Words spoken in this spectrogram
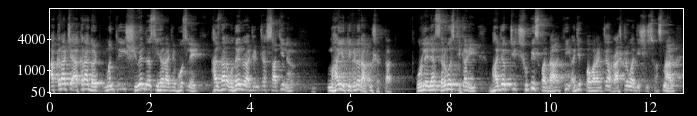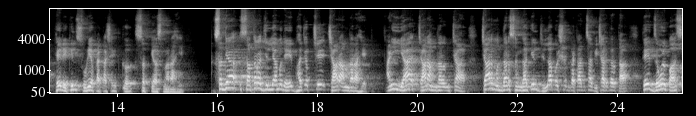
अकराचे अकरा गट मंत्री राजे भोसले खासदार उदयनराजेंच्या साथीनं महायुतीकडे राखू शकतात. उरलेल्या सर्वच ठिकाणी भाजपची छुपी स्पर्धा ही अजित पवारांच्या राष्ट्रवादीशी असणार हे देखील सूर्यप्रकाश इतकं सत्य असणार आहे. सध्या सातारा जिल्ह्यामध्ये भाजपचे चार आमदार आहेत. आणि या चार आमदारांच्या चार मतदारसंघातील जिल्हा परिषद गटांचा विचार करता ते जवळपास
